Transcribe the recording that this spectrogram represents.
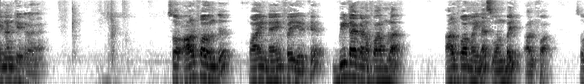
என்னன்னு கேட்குறாங்க ஸோ ஆல்ஃபா வந்து பாயிண்ட் நைன் ஃபைவ் இருக்குது பீட்டாக்கான formula alpha minus one by alpha so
